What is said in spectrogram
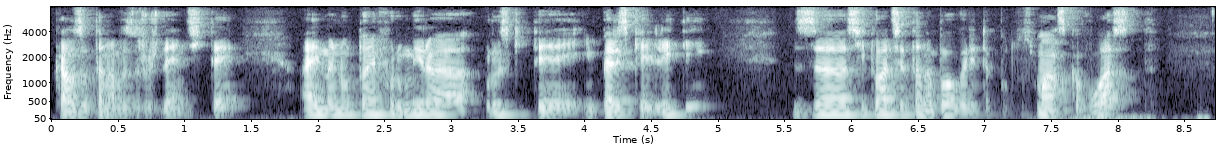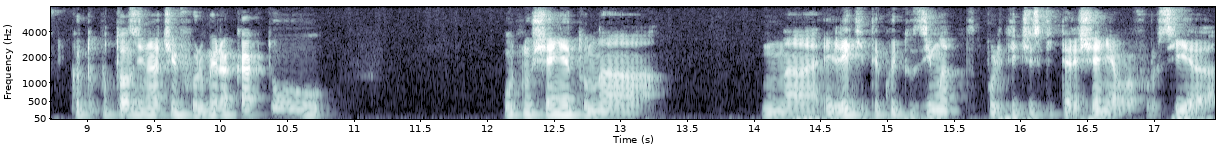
каузата на възрожденците, а именно той информира руските имперски елити за ситуацията на българите под османска власт, като по този начин формира както отношението на, на елитите, които взимат политическите решения в Русия,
